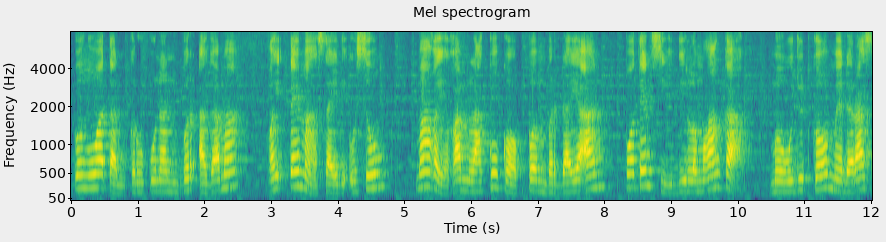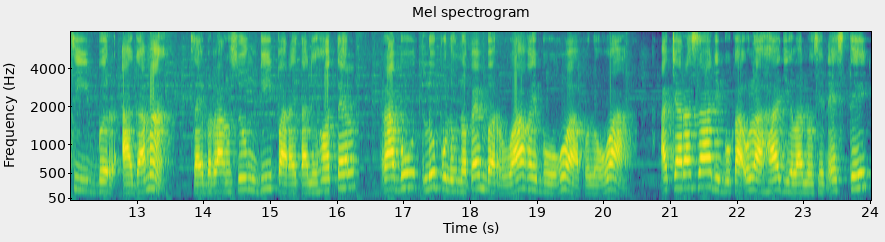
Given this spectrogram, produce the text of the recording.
penguatan kerukunan beragama Kait tema saya diusung Mari ram lakukan pemberdayaan potensi di lemrangka mewujudkan moderasi beragama. Saya berlangsung di Paraitani Hotel Rabu 30 November 2022. Acara sa dibuka ulah Haji Lanosin ST,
